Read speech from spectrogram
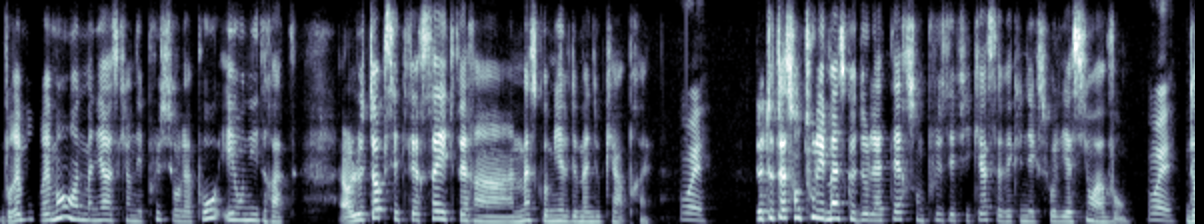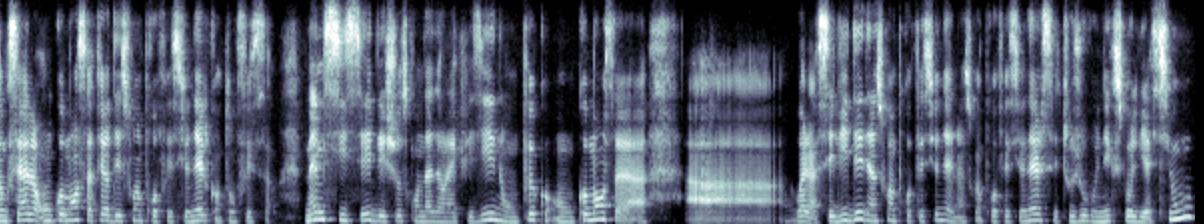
vraiment, vraiment, hein, de manière à ce qu'il n'y en ait plus sur la peau, et on hydrate. Alors le top, c'est de faire ça et de faire un, masque au miel de Manuka après. Ouais. De toute façon, tous les masques de la Terre sont plus efficaces avec une exfoliation avant. Ouais. Donc ça, on commence à faire des soins professionnels quand on fait ça. Même si c'est des choses qu'on a dans la cuisine, on peut, on commence à, à voilà, c'est l'idée d'un soin professionnel. Un soin professionnel, c'est toujours une exfoliation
